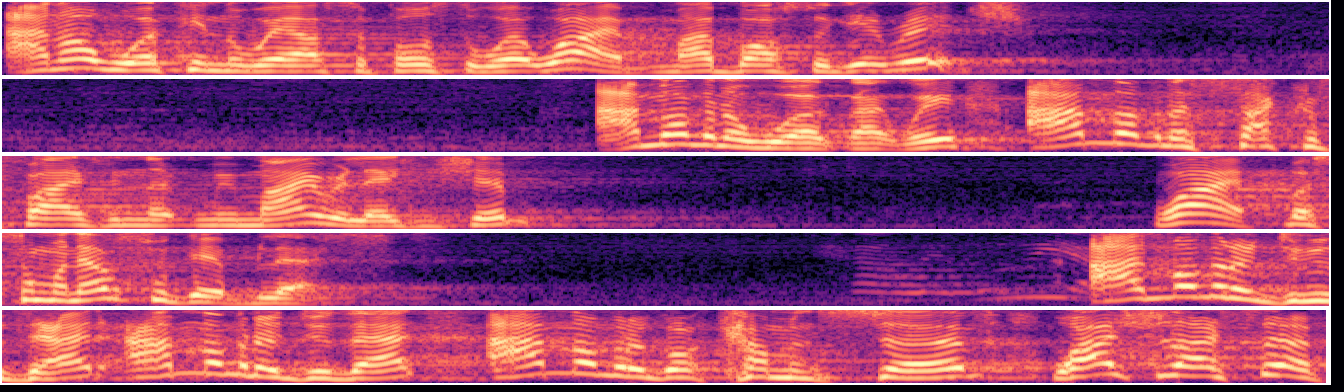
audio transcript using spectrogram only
I'm not working the way I'm supposed to work. Why? My boss will get rich. I'm not going to work that way. I'm not going to sacrifice in, the, in my relationship. Why? But someone else will get blessed. Hallelujah. I'm not going to do that. I'm not going to do that. I'm not going to go come and serve. Why should I serve?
